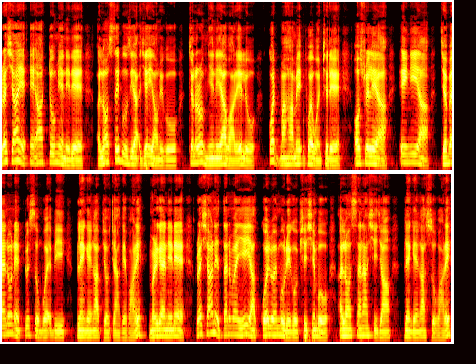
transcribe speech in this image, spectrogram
ရုရှားရဲ့အင်အားတိုးမြင့်နေတဲ့အလွန်စိတ်ပူစရာအရေးအယောင်တွေကိုကျွန်တော်တို့မြင်နေရပါတယ်လို့ Quad မဟာမိတ်အဖွဲ့ဝင်ဖြစ်တဲ့ဩစတြေးလျ၊အိန္ဒိယ၊ဂျပန်တို့နဲ့တွဲဆုံပွဲအပြီးဘလင်ကန်ကပြောကြားခဲ့ပါတယ်။အမေရိကန်အနေနဲ့ရုရှားနဲ့တန်တမာရေးရာကွဲလွဲမှုတွေကိုဖြေရှင်းဖို့အလွန်ဆန္ဒရှိကြောင်းဘလင်ကန်ကဆိုပါတယ်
